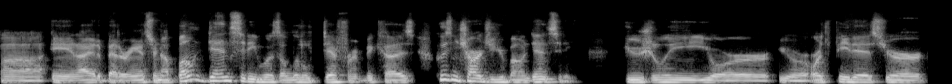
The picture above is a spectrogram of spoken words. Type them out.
Uh, and I had a better answer. Now, bone density was a little different because who's in charge of your bone density? Usually, your your orthopedist, your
